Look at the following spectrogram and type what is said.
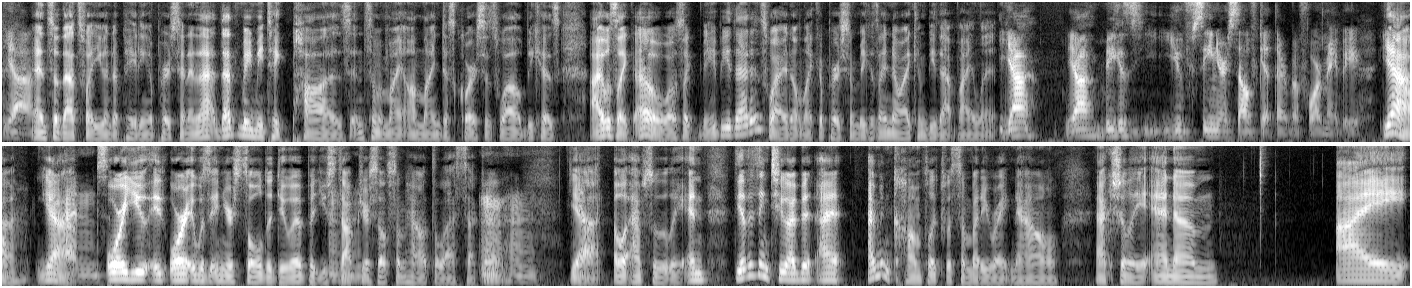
Yeah, And so that's why you end up hating a person. And that, that made me take pause in some of my online discourse as well because I was like, oh, I was like, maybe that is why I don't like a person because I know I can be that violent. yeah, yeah. Because you've seen yourself get there before, maybe. Yeah, know? yeah. And or you, it, or it was in your soul to do it, but you Mm-hmm. stopped yourself somehow at the last 2nd Mhm. Yeah. Yeah. Oh, absolutely. And the other thing too, I've been I I'm in conflict with somebody right now, actually, and um, I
